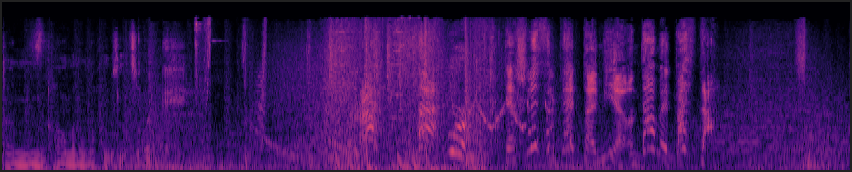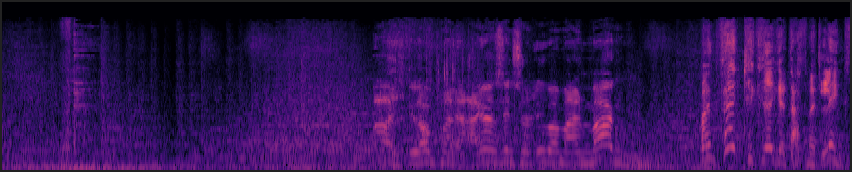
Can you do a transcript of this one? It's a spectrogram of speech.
Dann hauen wir noch ein bisschen zurück. Der Schlüssel bleibt bei mir und damit basta. Oh, ich glaube, meine Eier sind schon über meinen Magen. Mein Sidekick regelt das mit links.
